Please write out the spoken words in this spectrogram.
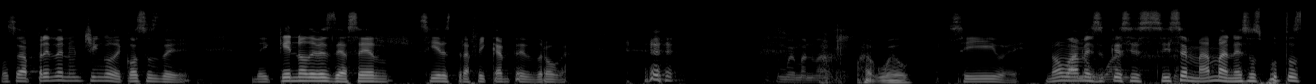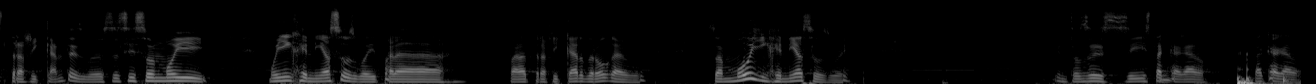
O sea, aprenden un chingo de cosas de, de qué no debes de hacer si eres traficante de droga. Un buen manual. a huevo. Sí, güey. No mames, es que sí, sí se maman esos putos traficantes, güey. O sea, sí son muy, muy ingeniosos, güey, para, para traficar droga, güey. O sea, muy ingeniosos, güey. Entonces, sí, está Mm. cagado. Está cagado.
